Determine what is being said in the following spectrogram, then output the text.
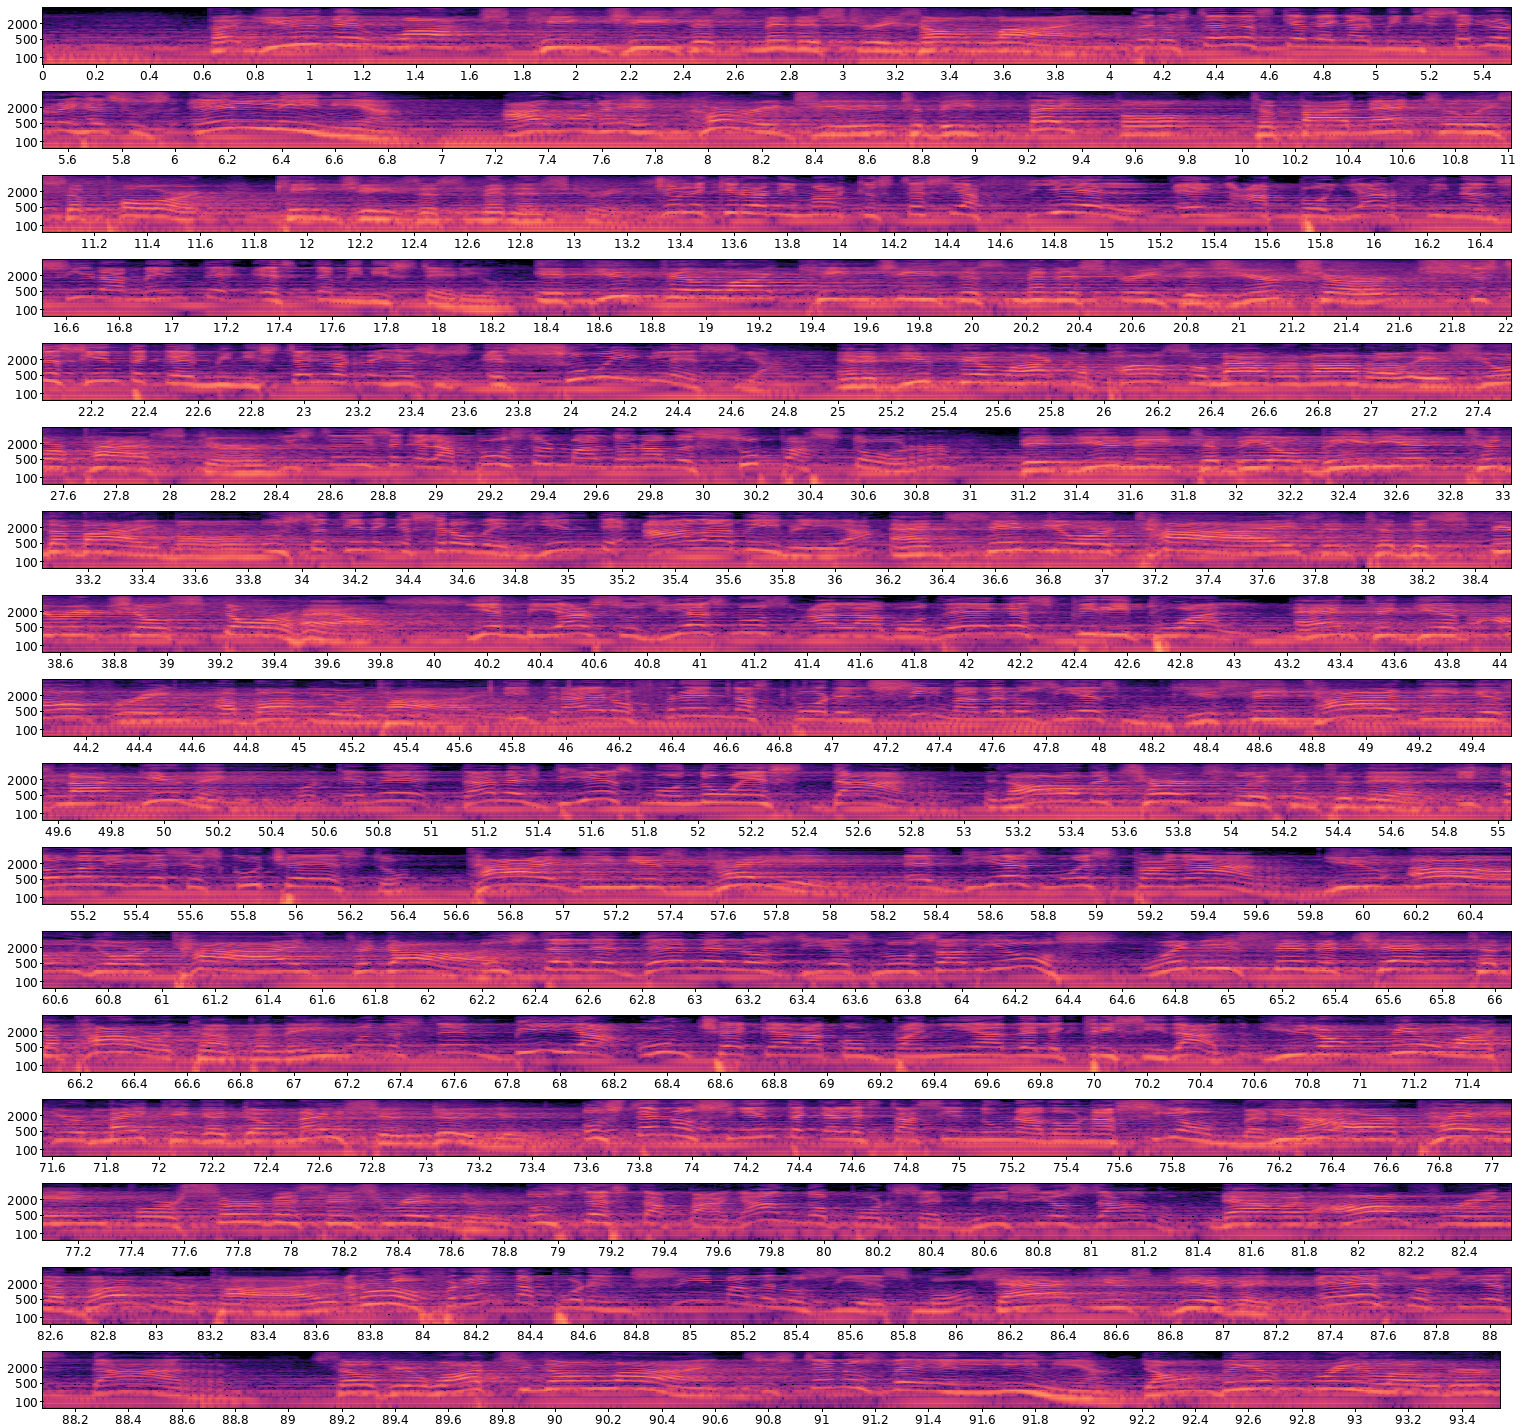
But you that watch King Jesus Ministries online. Pero ustedes que ven al ministerio Rey Jesús en línea. I want to encourage you to be faithful to financially support King Jesus Ministries. Yo le quiero animar que usted sea fiel en apoyar financieramente este ministerio. If you feel like King Jesus Ministries is your church, si usted siente que el ministerio del Rey Jesús es su iglesia, and if you feel like Apostle Maldonado is your pastor, y usted dice que el apóstol Maldonado es su pastor, then you need to be obedient to the Bible? Usted tiene que ser obediente a la Biblia. And send your tithes into the spiritual storehouse. Y enviar sus diezmos a la bodega espiritual. And to give offering above your tithe. Y traer ofrendas por encima de los diezmos. You see, tithing is not giving. Porque ve, dar el diezmo no es dar. And all the church listen to this. Y toda la iglesia escuche esto. Tithing is paying. El diezmo es pagar. You owe your tithe to God. Usted le debe los diezmos a Dios. When you send a check to the power company, cuando usted envía un cheque a la compañía de electricidad, you don't feel like you're making a donation, do you? Usted no siente que le está haciendo una donación, ¿verdad? You are paying for services rendered. Usted está pagando por servicios dados. Now an offering above above your tithe, una ofrenda por encima de los diezmos, that is giving. eso sí es dar. So if you're watching online, si usted nos ve en línea, don't be a freeloader.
